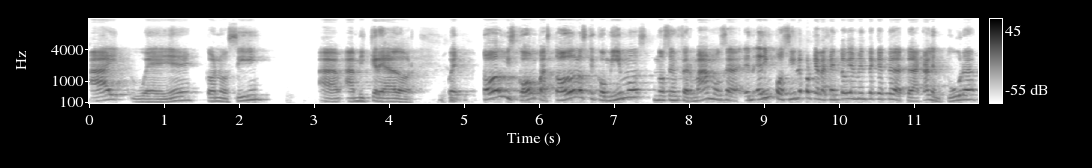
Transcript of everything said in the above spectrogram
Ay, güey, ¿eh? conocí a, a mi creador. Güey, todos mis compas, todos los que comimos, nos enfermamos. O sea, era imposible porque la gente obviamente que te da, te da calentura,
